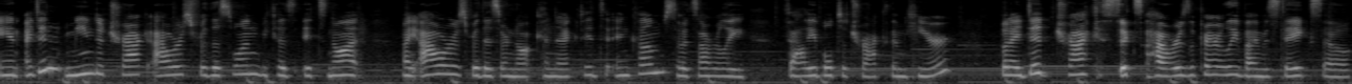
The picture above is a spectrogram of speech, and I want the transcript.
And I didn't mean to track hours for this one because it's not, my hours for this are not connected to income, so it's not really valuable to track them here. But I did track six hours apparently by mistake, so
